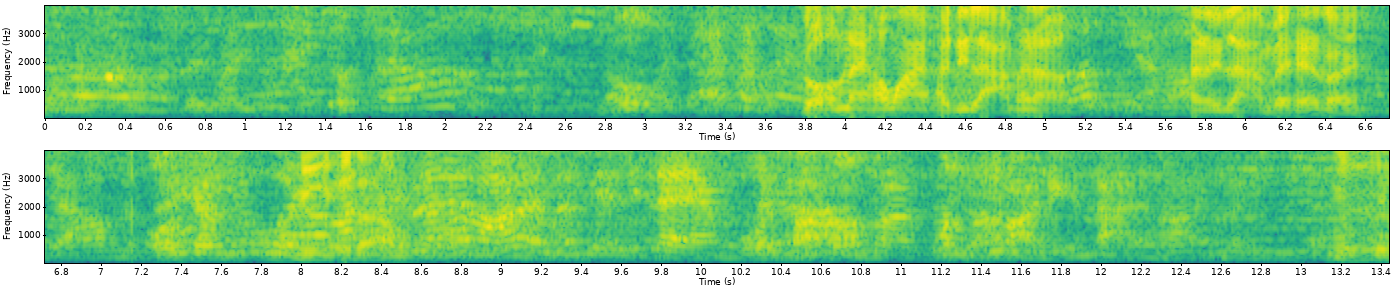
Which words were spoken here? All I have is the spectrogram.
Mà này mà rồi hôm nay không ai phải đi làm hết hả hay đi làm về hết rồi. Dạ không nghỉ cả đám. Nó nói là nó sẽ đi làm. Mà nó à, gọi điện lại nói nghỉ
